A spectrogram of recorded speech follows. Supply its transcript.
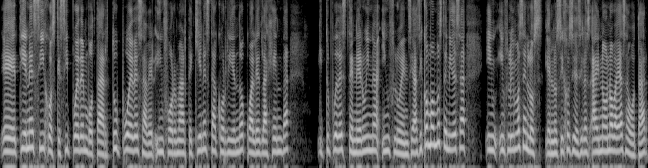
Eh, tienes hijos que sí pueden votar, tú puedes saber, informarte quién está corriendo, cuál es la agenda y tú puedes tener una influencia. Así como hemos tenido esa, influimos en los, en los hijos y decirles, ay, no, no vayas a votar.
